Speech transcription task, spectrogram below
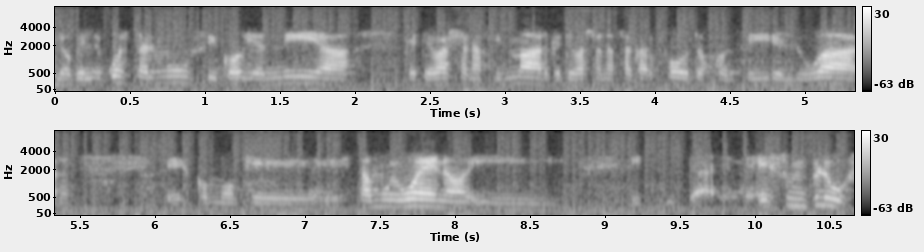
lo que le cuesta al músico hoy en día, que te vayan a filmar, que te vayan a sacar fotos, conseguir el lugar. Es como que está muy bueno y, es un plus,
